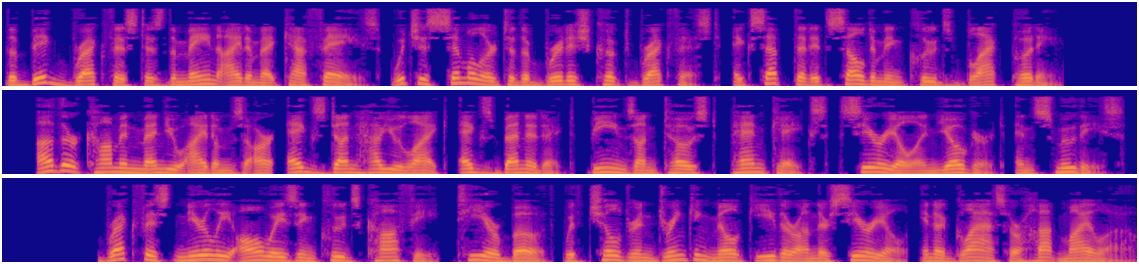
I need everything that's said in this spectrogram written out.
The big breakfast is the main item at cafes, which is similar to the British cooked breakfast, except that it seldom includes black pudding. Other common menu items are, eggs done how you like, eggs benedict, beans on toast, pancakes, cereal and yogurt, and smoothies. Breakfast nearly always includes coffee, tea or both, with children drinking milk either on their cereal, in a glass or hot Milo.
